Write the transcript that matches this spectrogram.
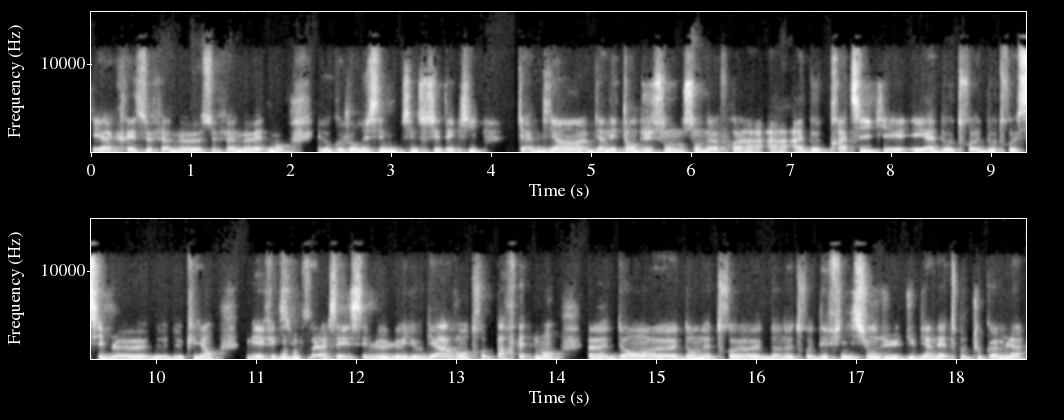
et a créé ce fameux, ce fameux vêtement. Et donc aujourd'hui, c'est une, société qui, qui a bien, bien étendu son, son offre à, à, d'autres pratiques et, et à d'autres, cibles de, de, clients. Mais effectivement, mhm. voilà, c'est, le, le, yoga rentre parfaitement euh, dans, euh, dans, notre, dans notre définition du, du bien-être, tout comme la,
